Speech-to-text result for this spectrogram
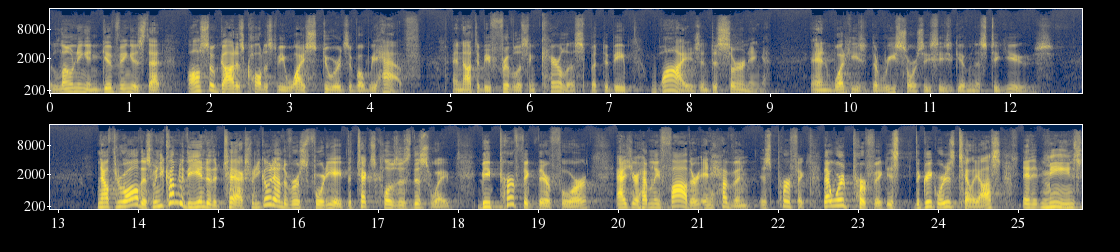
loaning and giving is that also God has called us to be wise stewards of what we have and not to be frivolous and careless, but to be wise and discerning and what he's, the resources he's given us to use. Now, through all this, when you come to the end of the text, when you go down to verse 48, the text closes this way Be perfect, therefore, as your heavenly Father in heaven is perfect. That word perfect is the Greek word is teleios, and it means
